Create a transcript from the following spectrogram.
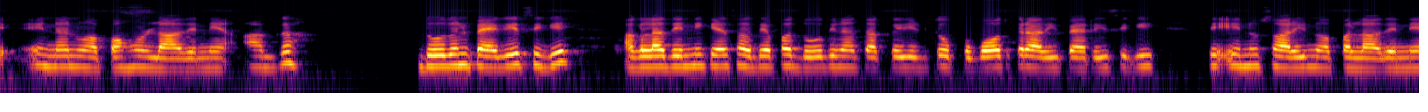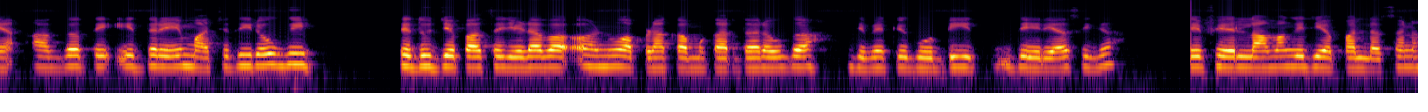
ਇਹਨਾਂ ਨੂੰ ਆਪਾਂ ਹੁਣ ਲਾ ਦਿੰਨੇ ਆ ਅੱਗ। ਦੋ ਦਿਨ ਪੈ ਗਏ ਸੀਗੇ। ਅਗਲਾ ਦਿਨ ਨਹੀਂ ਕਹਿ ਸਕਦੇ ਆਪਾਂ, ਦੋ ਦਿਨਾਂ ਤੱਕ ਜਿਹੜੀ ਧੁੱਪ ਬਹੁਤ ਕਰਾਰੀ ਪੈ ਰਹੀ ਸੀਗੀ ਤੇ ਇਹਨੂੰ ਸਾਰੀ ਨੂੰ ਆਪਾਂ ਲਾ ਦਿੰਨੇ ਆ ਅੱਗ ਤੇ ਇੱਧਰ ਇਹ ਮੱਚਦੀ ਰਹੂਗੀ ਤੇ ਦੂਜੇ ਪਾਸੇ ਜਿਹੜਾ ਵਾ ਉਹਨੂੰ ਆਪਣਾ ਕੰਮ ਕਰਦਾ ਰਹੂਗਾ, ਜਿਵੇਂ ਕਿ ਗੋਡੀ ਦੇ ਰਿਹਾ ਸੀਗਾ। ਤੇ ਫਿਰ ਲਾਵਾਂਗੇ ਜੀ ਆਪਾਂ ਲਸਣ।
